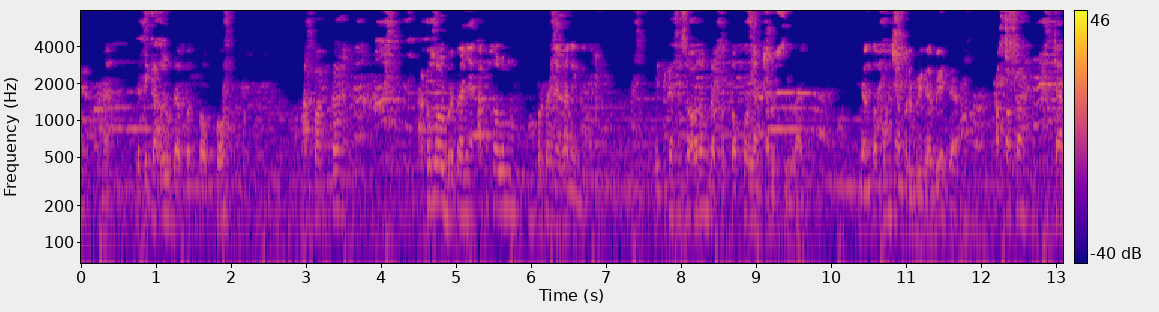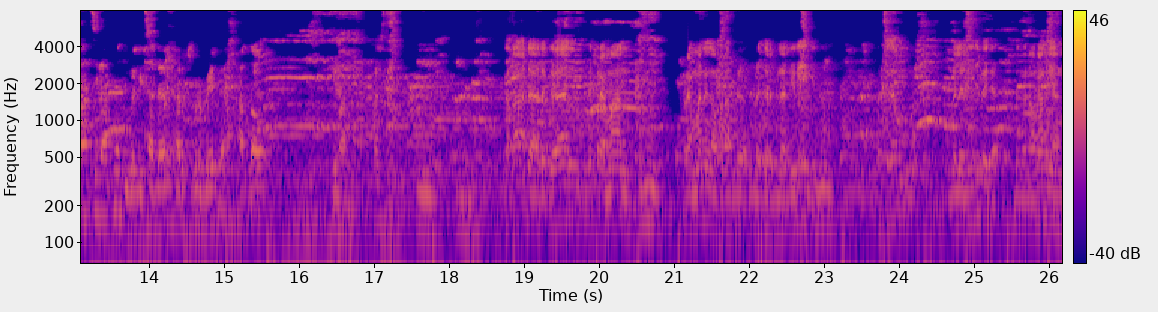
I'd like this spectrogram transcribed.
Ya. Nah, ketika lu dapet tokoh, apakah aku selalu bertanya, aku selalu mempertanyakan ini. Ketika seseorang dapet tokoh yang harus silat dan tokohnya berbeda-beda, apakah cara silatnya juga disadari harus berbeda? Atau gimana? pasti. Hmm, hmm, karena ada adegan ini preman. Hmm, preman yang nggak pernah be- belajar bela diri gitu. Hmm, pasti kan bela dirinya beda dengan orang yang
